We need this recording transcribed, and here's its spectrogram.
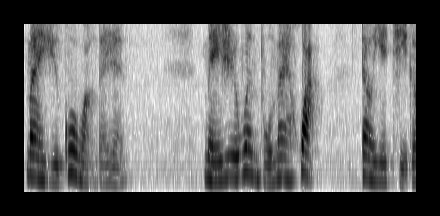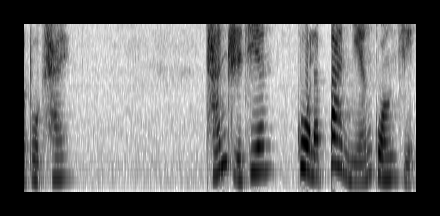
卖与过往的人。每日问卜卖画，倒也几个不开。弹指间，过了半年光景。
